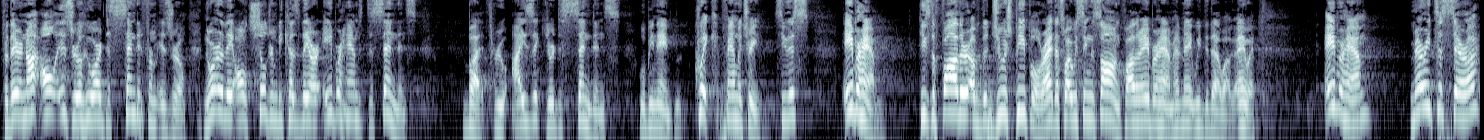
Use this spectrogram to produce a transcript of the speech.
For they are not all Israel who are descended from Israel, nor are they all children because they are Abraham's descendants. But through Isaac your descendants will be named. Quick family tree. See this? Abraham. He's the father of the Jewish people, right? That's why we sing the song, Father Abraham. We did that a while ago. Anyway. Abraham, married to Sarah,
